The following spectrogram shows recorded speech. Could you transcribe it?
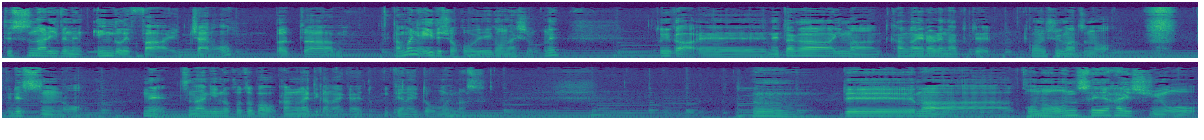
This is not even an Englify channel. But、uh, たまにはいいでしょう、こういう英語なしもね。というか、えー、ネタが今考えられなくて、今週末のレッスンのね、つなぎの言葉を考えていかないといけないと思います。うん。で、まあ、この音声配信を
